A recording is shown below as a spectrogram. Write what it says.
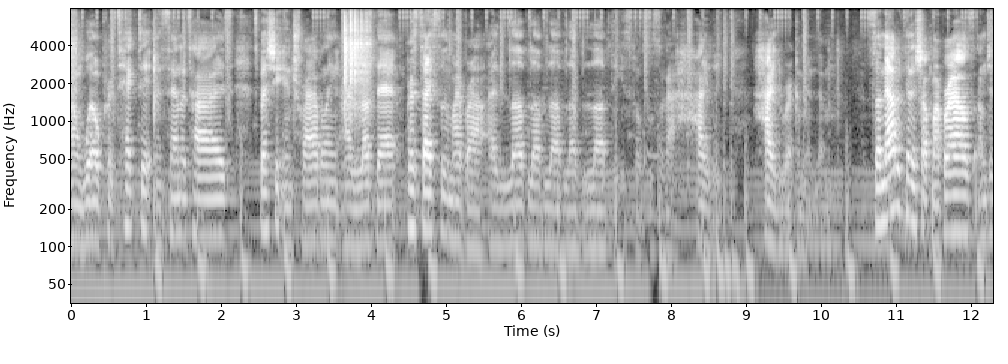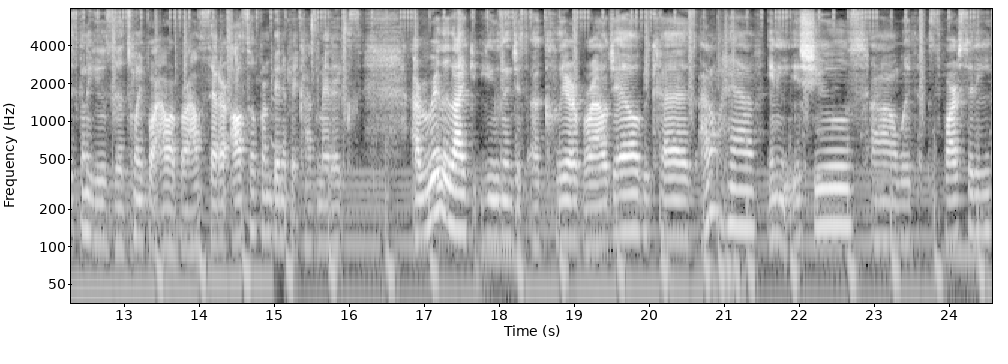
um, well protected and sanitized, especially in traveling. I love that. Precisely my brow. I love, love, love, love, love these pencils and I highly, highly recommend them. So now to finish off my brows, I'm just gonna use the 24 hour brow setter, also from Benefit Cosmetics. I really like using just a clear brow gel because I don't have any issues uh, with sparsity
